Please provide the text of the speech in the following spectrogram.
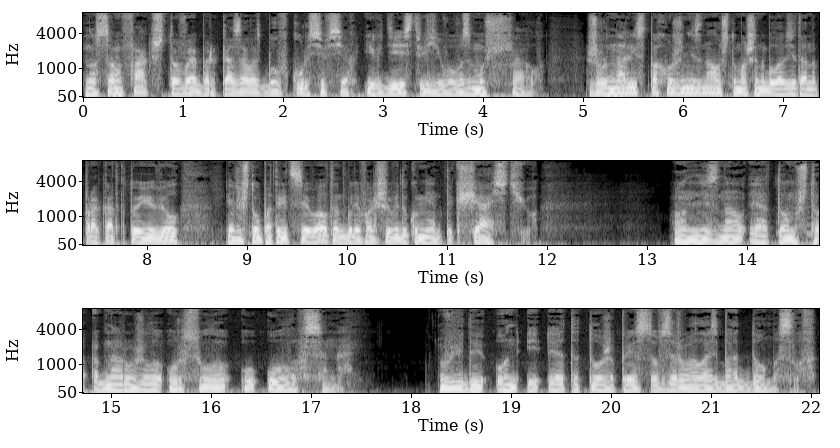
Но сам факт, что Вебер, казалось, был в курсе всех их действий, его возмущал. Журналист, похоже, не знал, что машина была взята на прокат, кто ее вел, или что у Патриции Велтон были фальшивые документы, к счастью. Он не знал и о том, что обнаружила Урсула у Уловсона. Увиды он и это, тоже пресса взорвалась бы от домыслов.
